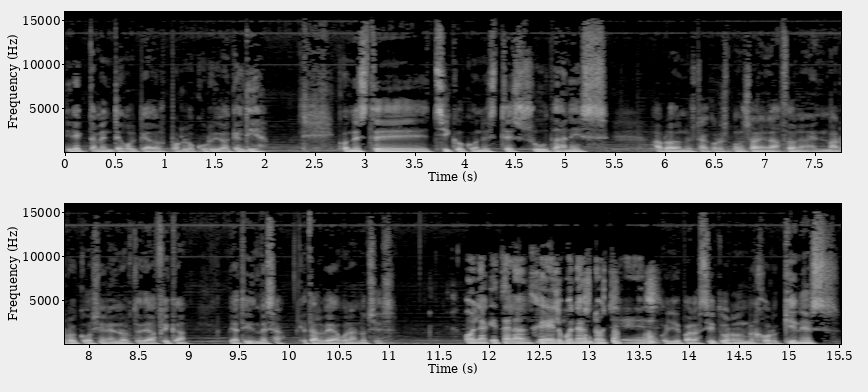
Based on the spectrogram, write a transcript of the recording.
directamente golpeados por lo ocurrido aquel día. Con este chico, con este sudanés, ha hablado nuestra corresponsal en la zona, en Marruecos y en el norte de África, Beatriz Mesa. ¿Qué tal, Bea? Buenas noches. Hola, ¿qué tal, Ángel? Buenas noches. Oye, para situarnos mejor, ¿quién es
